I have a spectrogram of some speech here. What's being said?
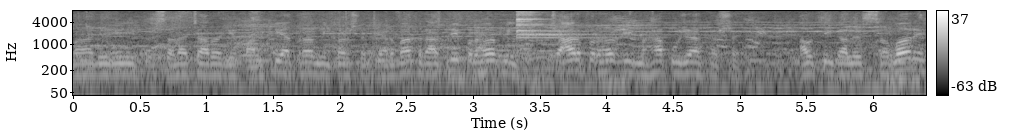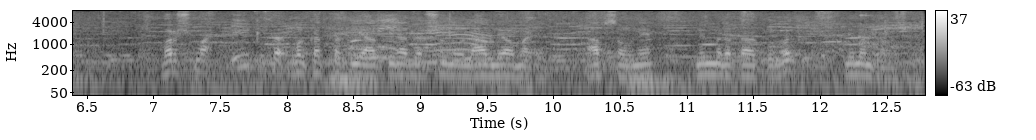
મહાદેવની સાડા ચાર વાગે પાલખી યાત્રા નીકળશે. ત્યારબાદ રાત્રિ પ્રહરની, ચાર પ્રહરની મહાપૂજા થશે. આવતીકાલે સવારે વર્ષમાં એક વખત થતી આરતીના દર્શનનો લાભ લેવા માટે આપ સૌને નિમ્રતાપૂર્વક નિમંત્રણ છે.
